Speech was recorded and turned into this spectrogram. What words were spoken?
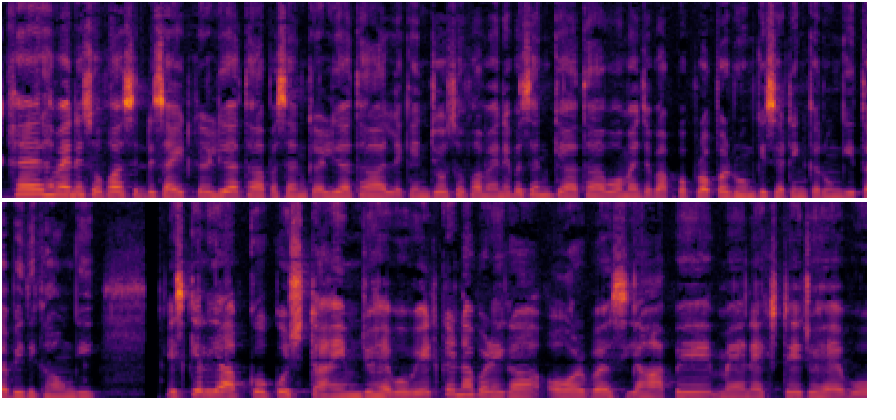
खैर, मैंने सोफ़ा डिसाइड कर लिया था, पसंद कर लिया था, लेकिन जो सोफ़ा मैंने पसंद किया था, वो मैं जब आपको प्रॉपर रूम की सेटिंग करूँगी, तभी दिखाऊँगी। इसके लिए आपको कुछ टाइम जो है वो वेट करना पड़ेगा और बस यहाँ पे मैं नेक्स्ट डे जो है वो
